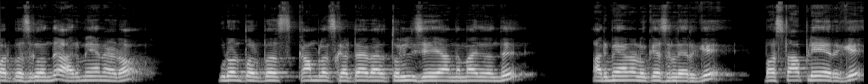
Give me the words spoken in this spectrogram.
பர்பஸுக்கு வந்து அருமையான இடம். குடோன் பர்பஸ் காம்ப்ளெக்ஸ் கட்ட வேறு தொழில் செய்ய அந்த மாதிரி வந்து அருமையான லொக்கேஷனில் இருக்குது பஸ் ஸ்டாப்லேயே இருக்குது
